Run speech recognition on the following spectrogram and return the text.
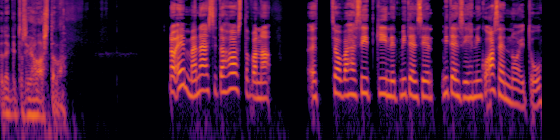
jotenkin tosi haastavaa? No en mä näe sitä haastavana että se on vähän siitä kiinni, että miten siihen, miten siihen niin kuin asennoituu.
